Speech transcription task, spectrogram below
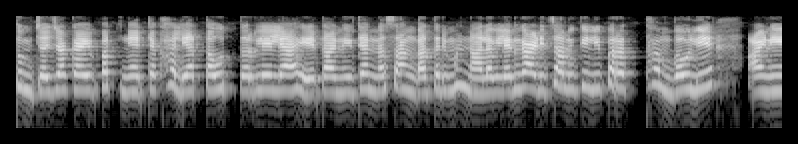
तुमच्या ज्या काही पत्नी आहेत त्या खाली आत्ता उतरलेल्या आहेत आणि त्यांना सांगा तरी म्हणा लागले. आणि गाडी चालू केली परत थांबवली आणि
